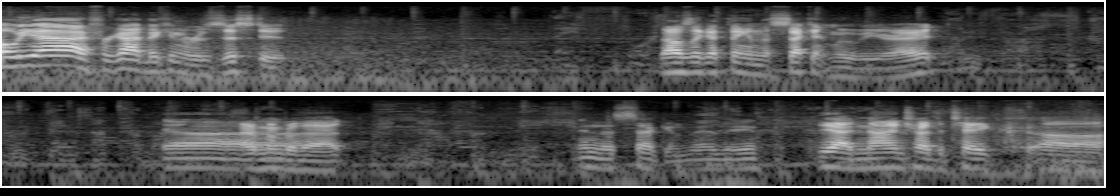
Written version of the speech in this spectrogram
Oh yeah, I forgot they can resist it. That was like a thing in the second movie, right? one for all screwed things up for my Yeah. I remember that. for me. In the second movie. Yeah, nine tried to take uh,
